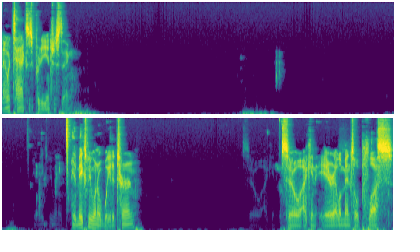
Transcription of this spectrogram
No attacks is pretty interesting. It makes me want to wait a turn so I can air elemental plus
